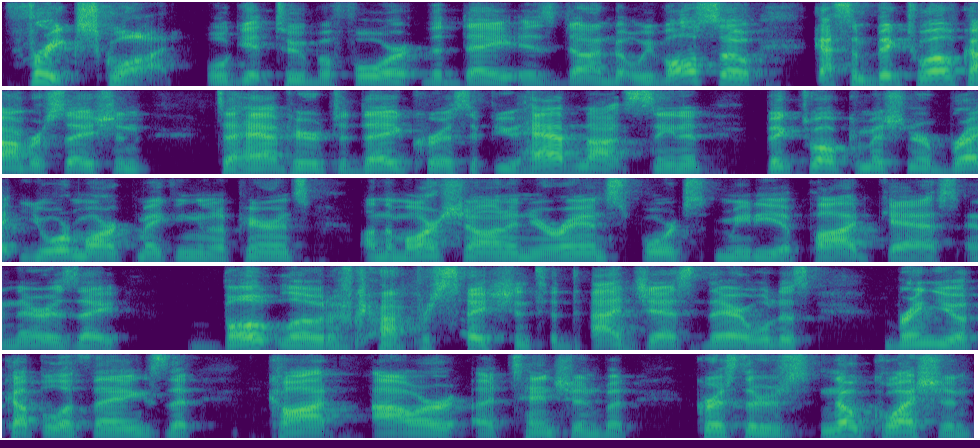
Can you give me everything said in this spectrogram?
freak squad we'll get to before the day is done. But we've also got some Big 12 conversation to have here today, Chris. If you have not seen it, Big 12 Commissioner Brett Yormark making an appearance on the Marchand and Ourand Sports Media podcast. And there is a boatload of conversation to digest there. We'll just bring you a couple of things that caught our attention. But Chris, there's no question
